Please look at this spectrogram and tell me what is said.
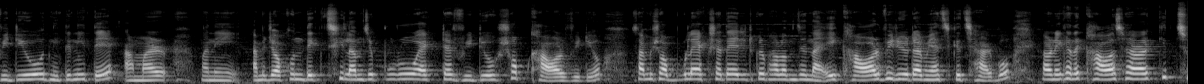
ভিডিও নিতে নিতে আমার মানে আমি যখন দেখছিলাম যে পুরো একটা ভিডিও সব খাওয়ার ভিডিও সো আমি সবগুলো একসাথে এডিট করে ভাবলাম যে না, এই খাওয়ার ভিডিওটা আমি আজকে ছাড়বো। কারণ এখানে খাওয়া ছাড়ার কিচ্ছু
